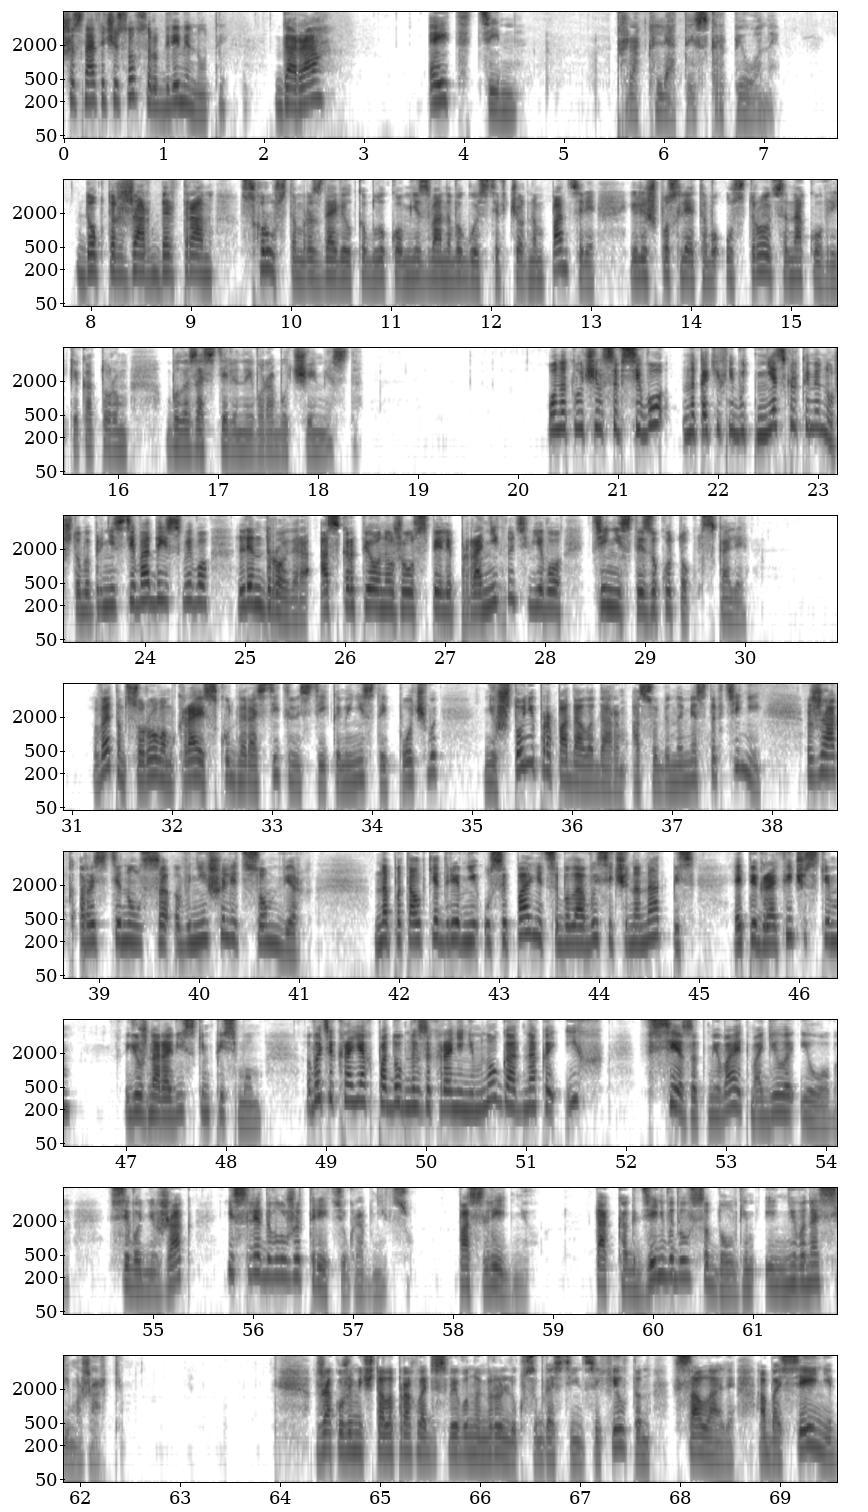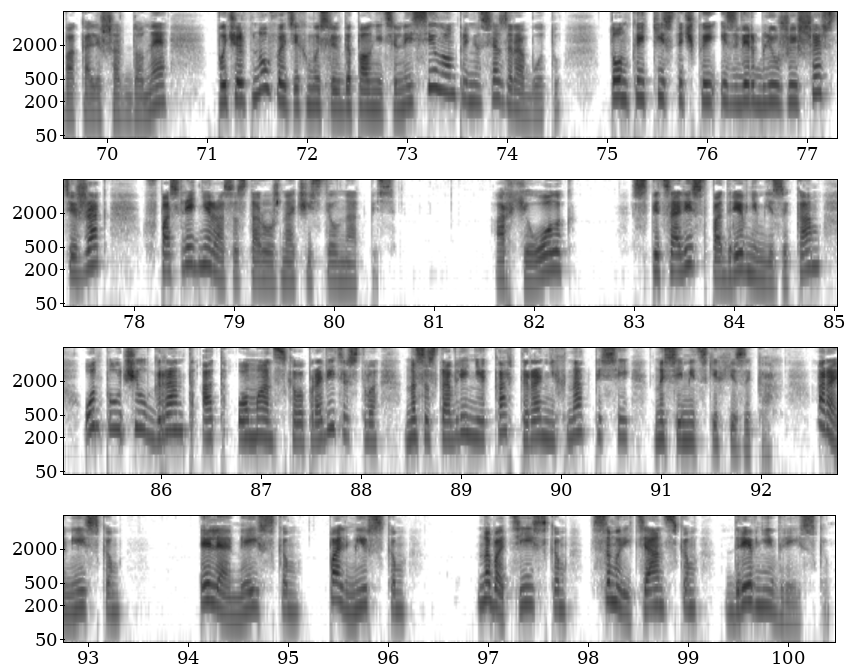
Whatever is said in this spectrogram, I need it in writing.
16 часов 42 минуты. Гора Эйттин. Проклятые скорпионы! Доктор Жар Бертран с хрустом раздавил каблуком незваного гостя в черном панцире и лишь после этого устроился на коврике, которым было застелено его рабочее место. Он отлучился всего на каких-нибудь несколько минут, чтобы принести воды из своего лендровера, а скорпионы уже успели проникнуть в его тенистый закуток в скале. В этом суровом крае скудной растительности и каменистой почвы ничто не пропадало даром, особенно место в тени. Жак растянулся в нише лицом вверх. На потолке древней усыпальницы была высечена надпись эпиграфическим южноаравийским письмом — в этих краях подобных захоронений много, однако их все затмевает могила Иова. Сегодня Жак исследовал уже третью гробницу, последнюю, так как день выдался долгим и невыносимо жарким. Жак уже мечтал о прохладе своего номера люкса в гостинице «Хилтон» в Салале, о бассейне и бокале «Шардоне». Почерпнув в этих мыслях дополнительные силы, он принялся за работу — Тонкой кисточкой из верблюжьей шерсти Жак в последний раз осторожно очистил надпись. Археолог, специалист по древним языкам, он получил грант от оманского правительства на составление карты ранних надписей на семитских языках — арамейском, элеамейском, пальмирском, набатийском, самаритянском, древнееврейском.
